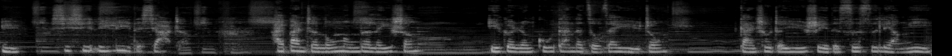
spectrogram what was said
雨淅淅沥沥的下着，还伴着隆隆的雷声。一个人孤单的走在雨中，感受着雨水的丝丝凉意，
